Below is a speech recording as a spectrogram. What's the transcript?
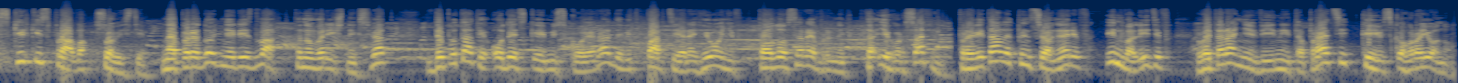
скільки справа совісті. Напередодні Різдва та новорічних свят депутати Одеської міської ради від партії регіонів Павло Серебряник та Ігор Сафін привітали пенсіонерів, інвалідів, ветеранів війни та праці Київського району.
